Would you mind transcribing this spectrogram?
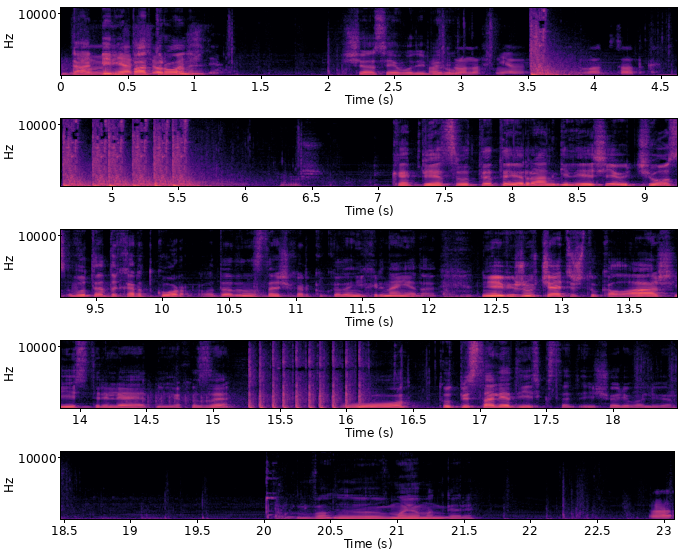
Да, У бери патроны. Сейчас я его доберу. Патронов нет. Двадцатка. Капец, вот это Erangel, я вообще, чё, вот это хардкор, вот это настоящий хардкор, когда ни хрена нет. Но я вижу в чате, что калаш есть, стреляет, ну я хз. О, тут пистолет есть, кстати, еще револьвер. В, э, в моем ангаре. А,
